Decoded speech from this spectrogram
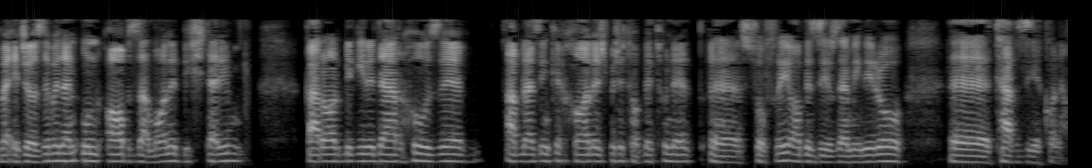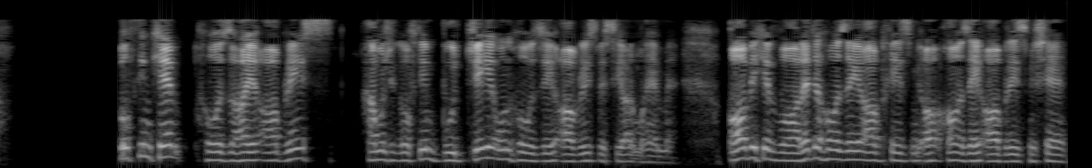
و اجازه بدن اون آب زمان بیشتری قرار بگیره در حوزه قبل از اینکه خارج بشه تا بتونه سفره آب زیرزمینی رو تغذیه کنه. گفتیم که حوزه های آبریز همون که گفتیم بودجه اون حوزه آبریز بسیار مهمه. آبی که وارد حوزه آبخیز حوزه آبریز میشه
